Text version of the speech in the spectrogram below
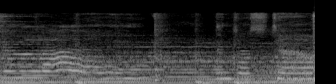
to life than just how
